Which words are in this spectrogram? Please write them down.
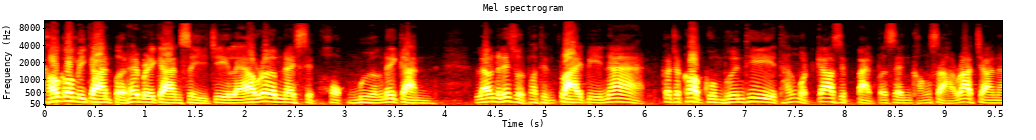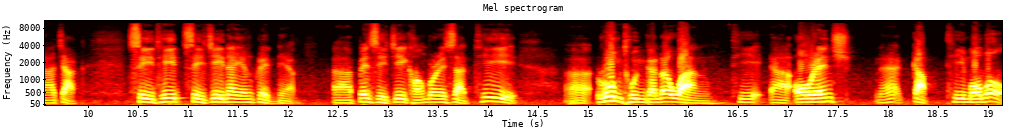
เขาก็มีการเปิดให้บริการ 4G แล้วเริ่มใน 16 เมืองด้วยกัน แล้วในที่สุดพอถึงปลายปีหน้า ก็จะครอบคลุมพื้นที่ทั้งหมด 98%ของสหราชอาณาจักร 4G 4G ในอังกฤษเนี่ยเป็น 4G ของบริษัทที่ร่วมทุนกันระหว่าง T อ่ Orange นะกับ T-Mobile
